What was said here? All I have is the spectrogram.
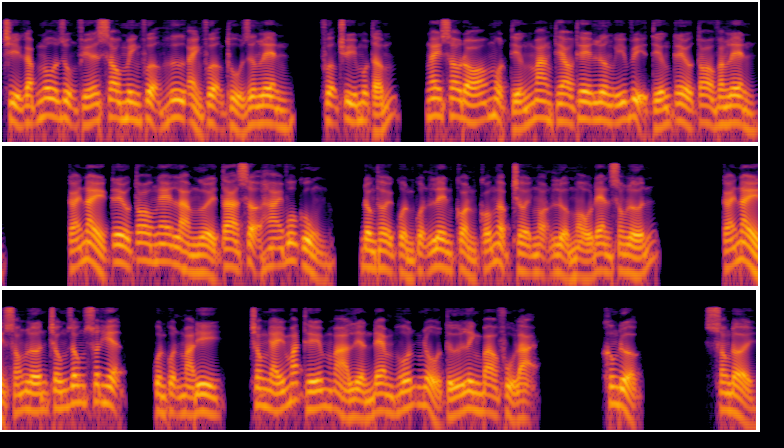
Chỉ gặp ngô dụng phía sau minh phượng hư ảnh phượng thủ dương lên, phượng truy một tấm, ngay sau đó một tiếng mang theo thê lương ý vị tiếng kêu to vang lên. Cái này kêu to nghe làm người ta sợ hãi vô cùng, đồng thời quần quận lên còn có ngập trời ngọn lửa màu đen sóng lớn. Cái này sóng lớn trống rông xuất hiện, quần quận mà đi, trong nháy mắt thế mà liền đem hỗn nhổ tứ linh bao phủ lại. Không được. Xong đời.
